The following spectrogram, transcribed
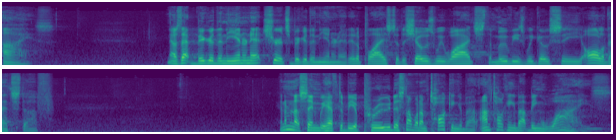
eyes. Now, is that bigger than the internet? Sure, it's bigger than the internet. It applies to the shows we watch, the movies we go see, all of that stuff. And I'm not saying we have to be a prude. That's not what I'm talking about. I'm talking about being wise.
